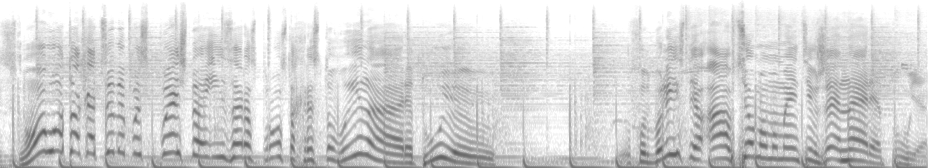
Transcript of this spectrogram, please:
Знову атака, це небезпечно. І зараз просто хрестовина рятує футболістів, а в цьому моменті вже не рятує.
